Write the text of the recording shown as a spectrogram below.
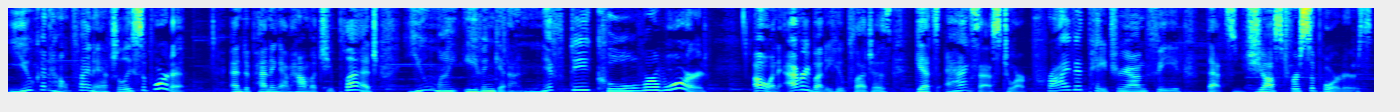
you can help financially support it. And depending on how much you pledge, you might even get a nifty, cool reward. Oh, and everybody who pledges gets access to our private Patreon feed that's just for supporters.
